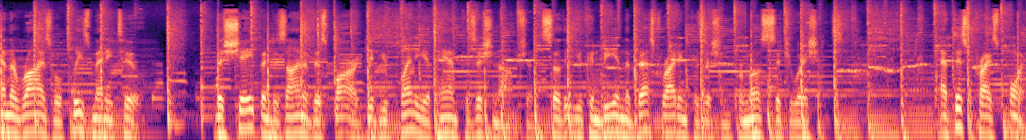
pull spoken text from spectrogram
and the rise will please many too. The shape and design of this bar give you plenty of hand position options so that you can be in the best riding position for most situations. At this price point,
